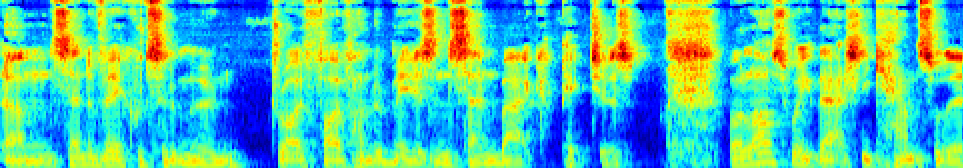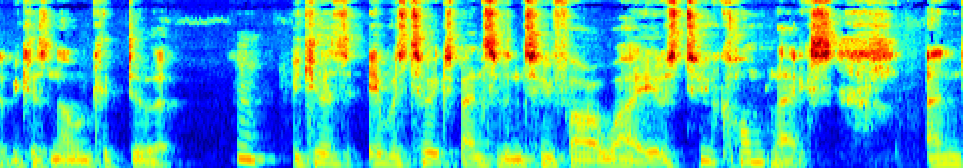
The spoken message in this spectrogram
um, send a vehicle to the moon, drive 500 meters, and send back pictures. Well, last week they actually cancelled it because no one could do it. Hmm. Because it was too expensive and too far away. It was too complex. And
